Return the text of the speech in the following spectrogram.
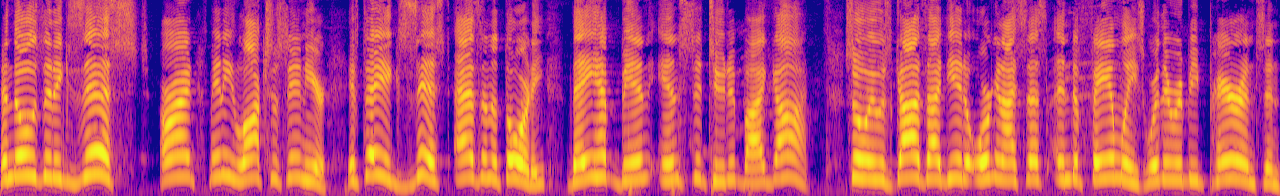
And those that exist, all right, man, he locks us in here. If they exist as an authority, they have been instituted by God. So it was God's idea to organize us into families where there would be parents and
